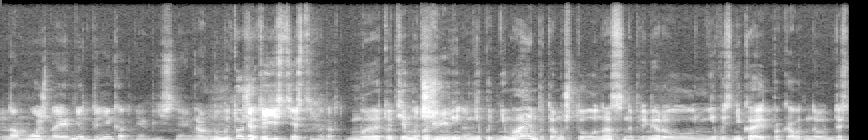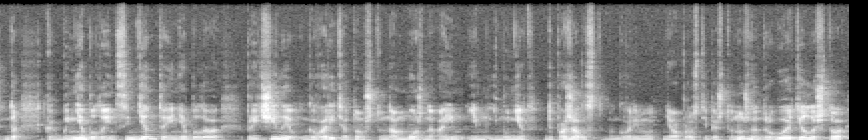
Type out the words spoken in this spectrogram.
нам можно, а им нет? Да никак не объясняем. А, Ну, мы тоже это это- естественно как Мы эту тему тоже не, Очевидно. не поднимаем, потому что у нас, например, не возникает пока, вот, ну, да, как бы не было инцидента и не было причины говорить о том, что нам можно, а им, им- ему нет. Да, пожалуйста, мы говорим, вот не вопрос, тебе что нужно. Другое дело, что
